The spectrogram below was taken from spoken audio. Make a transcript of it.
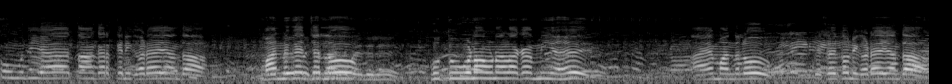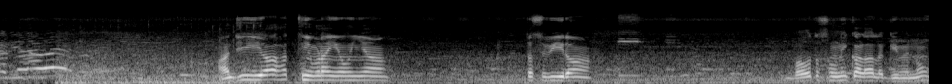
ਘੁੰਮਦੀ ਆ, ਤਾਂ ਕਰਕੇ ਨਹੀਂ ਖੜਿਆ ਜਾਂਦਾ। ਮੰਨ ਕੇ ਚੱਲੋ, ਫੁੱਦੂ ਬਣਾਉਣ ਵਾਲਾ ਕੰਮ ਹੀ ਆ ਇਹ। ਐ ਮੰਨ ਲਓ, ਕਿਸੇ ਤੋਂ ਨਹੀਂ ਖੜਿਆ ਜਾਂਦਾ। ਹਾਂਜੀ ਆ ਹੱਥੀਂ ਬਣਾਈਆਂ ਹੋਈਆਂ ਤਸਵੀਰਾਂ। ਬਹੁਤ ਸੋਹਣੀ ਕਲਾ ਲੱਗੀ ਮੈਨੂੰ।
